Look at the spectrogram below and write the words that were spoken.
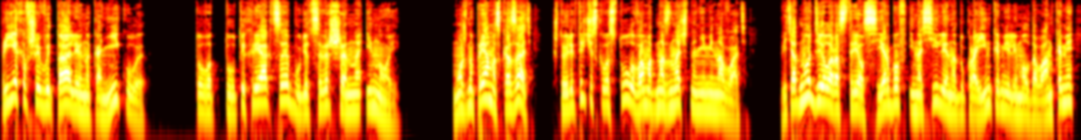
приехавшей в Италию на каникулы, то вот тут их реакция будет совершенно иной. Можно прямо сказать, что электрического стула вам однозначно не миновать, ведь одно дело расстрел сербов и насилие над украинками или молдаванками –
